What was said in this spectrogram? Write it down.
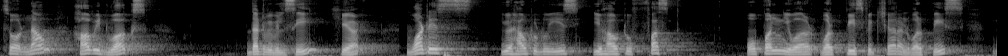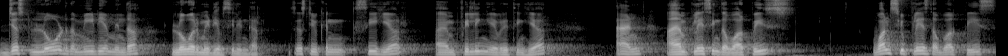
So, now how it works that we will see here. What is you have to do is you have to first open your workpiece fixture and workpiece just load the medium in the lower medium cylinder. Just you can see here I am filling everything here and I am placing the workpiece. Once you place the workpiece,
